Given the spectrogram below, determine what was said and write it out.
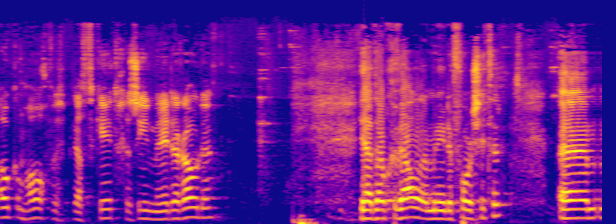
ook omhoog. Heb ik dat verkeerd gezien? Meneer De Rode? Ja, dank u wel, meneer de voorzitter. Um,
